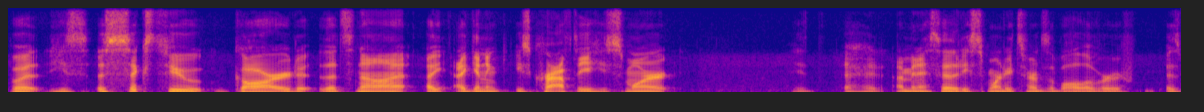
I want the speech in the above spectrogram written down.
but he's a six-two guard that's not, again, he's crafty, he's smart. He, I mean, I say that he's smart. He turns the ball over as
